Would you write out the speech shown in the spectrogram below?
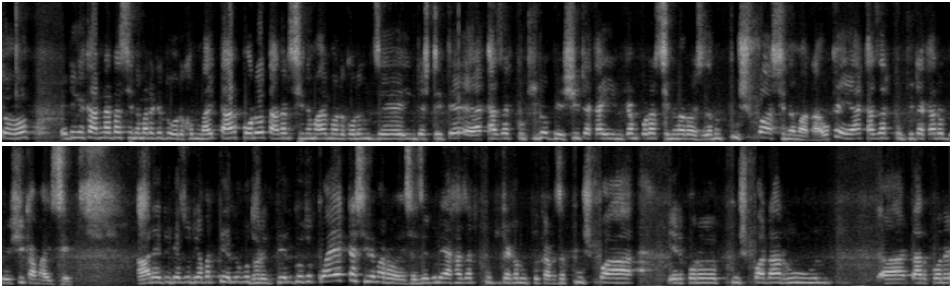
তো এদিকে কান্নাটা সিনেমাটা কিন্তু ওরকম নাই। তারপরেও তাদের সিনেমায় মনে করেন যে ইন্ডাস্ট্রিতে এক হাজার কোটিরও বেশি টাকা ইনকাম করার সিনেমা রয়েছে। যেমন পুষ্পা সিনেমাটা ওকে এক হাজার কোটি টাকারও বেশি কামাইছে। আর এদিকে যদি আবার তেলুগু ধরেন, তেলুগুতে কয়েকটা সিনেমা রয়েছে যেগুলো এক হাজার কোটি টাকার উপরে কামাইছে। পুষ্পা, এরপরে পুষ্পাটা রুল তারপরে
